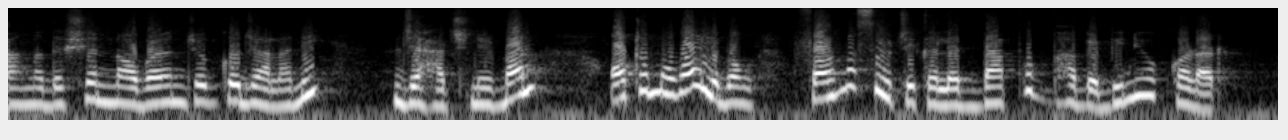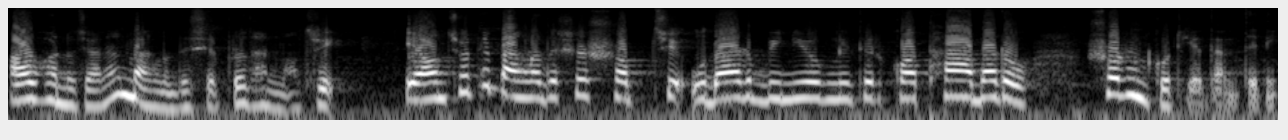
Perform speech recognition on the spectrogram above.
বাংলাদেশের নবায়নযোগ্য জ্বালানি, জাহাজ নির্মাণ অটোমোবাইল এবং ফার্মাসিউটিক্যালে ব্যাপকভাবে বিনিয়োগ করার আহ্বানও জানান বাংলাদেশের প্রধানমন্ত্রী। এই অঞ্চলে বাংলাদেশের সবচেয়ে উদার বিনিয়োগ নীতির কথা আবারও স্মরণ করিয়ে দেন তিনি।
